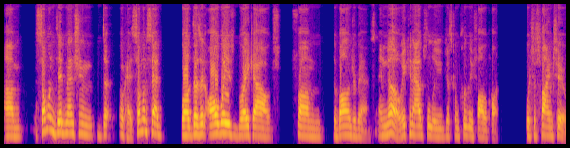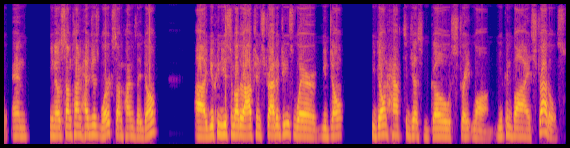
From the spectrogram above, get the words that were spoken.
Um, someone did mention, okay, someone said, well, does it always break out from the Bollinger Bands? And no, it can absolutely just completely fall apart, which is fine too. And, you know, sometimes hedges work, sometimes they don't. Uh, you can use some other option strategies where you don't you don't have to just go straight long. You can buy straddles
